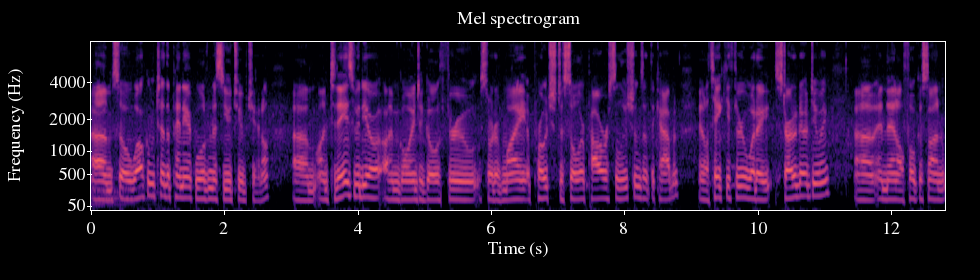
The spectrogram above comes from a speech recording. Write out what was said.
Um, so welcome to the Penniac Wilderness YouTube channel. Um, on today's video, I'm going to go through sort of my approach to solar power solutions at the cabin, and I'll take you through what I started out doing, uh, and then I'll focus on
